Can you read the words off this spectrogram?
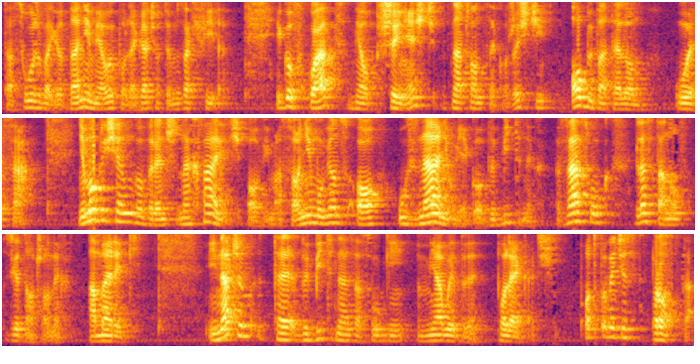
ta służba i oddanie miały polegać, o tym za chwilę. Jego wkład miał przynieść znaczące korzyści obywatelom USA. Nie mogli się go wręcz nachwalić owi masoni, mówiąc o uznaniu jego wybitnych zasług dla Stanów Zjednoczonych Ameryki. I na czym te wybitne zasługi miałyby polegać? Odpowiedź jest prosta.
